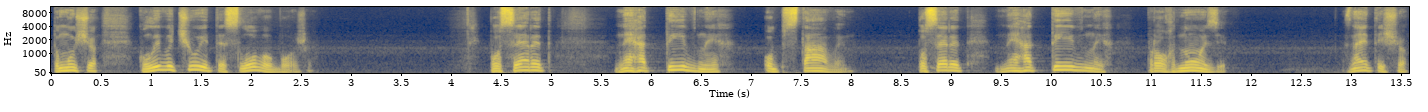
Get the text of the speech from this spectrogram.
Тому що, коли ви чуєте Слово Боже, посеред негативних обставин, посеред негативних прогнозів, знаєте що?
